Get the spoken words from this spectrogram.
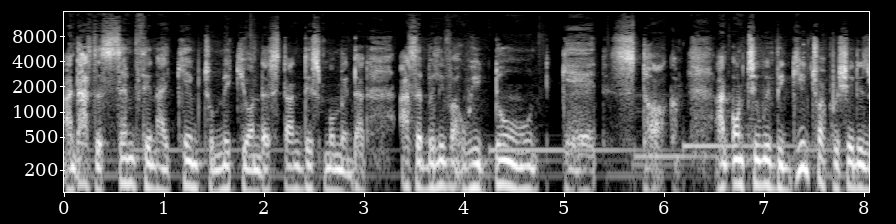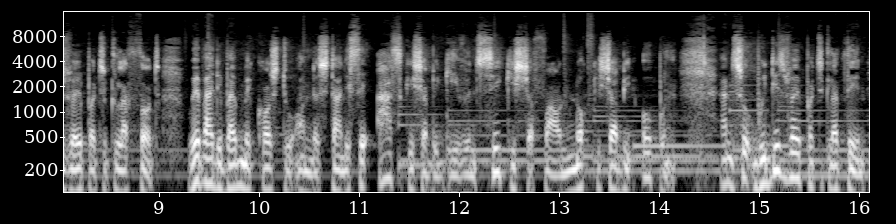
And that's the same thing I came to make you understand this moment that as a believer, we don't get stuck. And until we begin to appreciate this very particular thought, whereby the Bible makes us to understand, it says, Ask, it shall be given, seek, it shall found, knock, it shall be open. And so, with this very particular thing,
